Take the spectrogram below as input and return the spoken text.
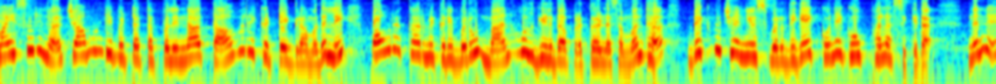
ಮೈಸೂರಿನ ಚಾಮುಂಡಿ ಬೆಟ್ಟ ತಪ್ಪಲಿನ ತಾವರೆಕಟ್ಟೆ ಗ್ರಾಮದಲ್ಲಿ ಪೌರ ಕಾರ್ಮಿಕರಿಬ್ಬರು ಮ್ಯಾನ್ಹೋಲ್ಗಿಳಿದ ಪ್ರಕರಣ ಸಂಬಂಧ ದಿಗ್ವಿಜಯ ನ್ಯೂಸ್ ವರದಿಗೆ ಕೊನೆಗೂ ಫಲ ಸಿಕ್ಕಿದೆ. ನಿನ್ನೆ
